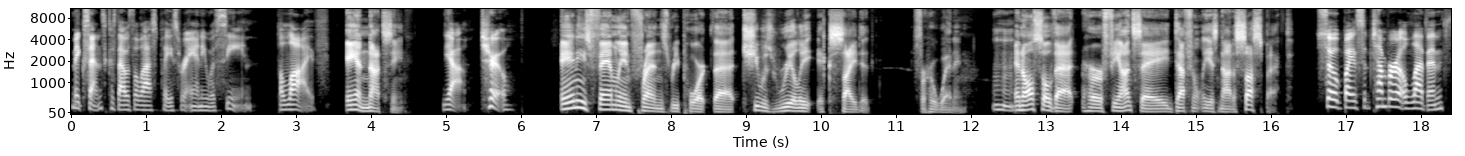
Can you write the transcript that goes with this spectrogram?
makes sense because that was the last place where Annie was seen alive. And not seen. Yeah, true. Annie's family and friends report that she was really excited for her wedding. Hmm and also that her fiance definitely is not a suspect. So by September 11th,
